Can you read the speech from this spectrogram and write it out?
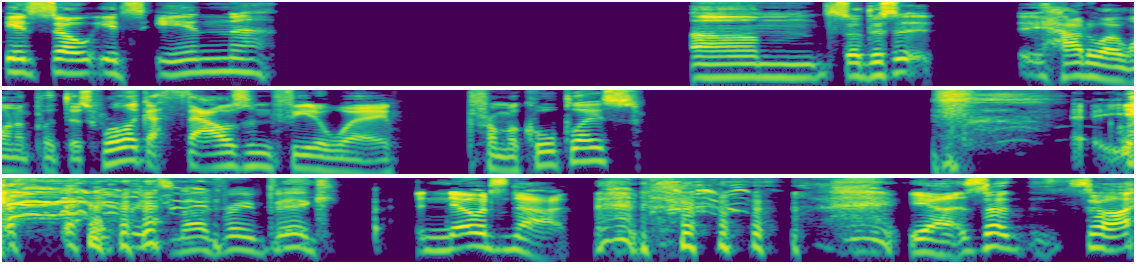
it's so it's in. Um. So this is how do I want to put this? We're like a thousand feet away from a cool place. yeah. it's not very big. No, it's not. yeah, so so I,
